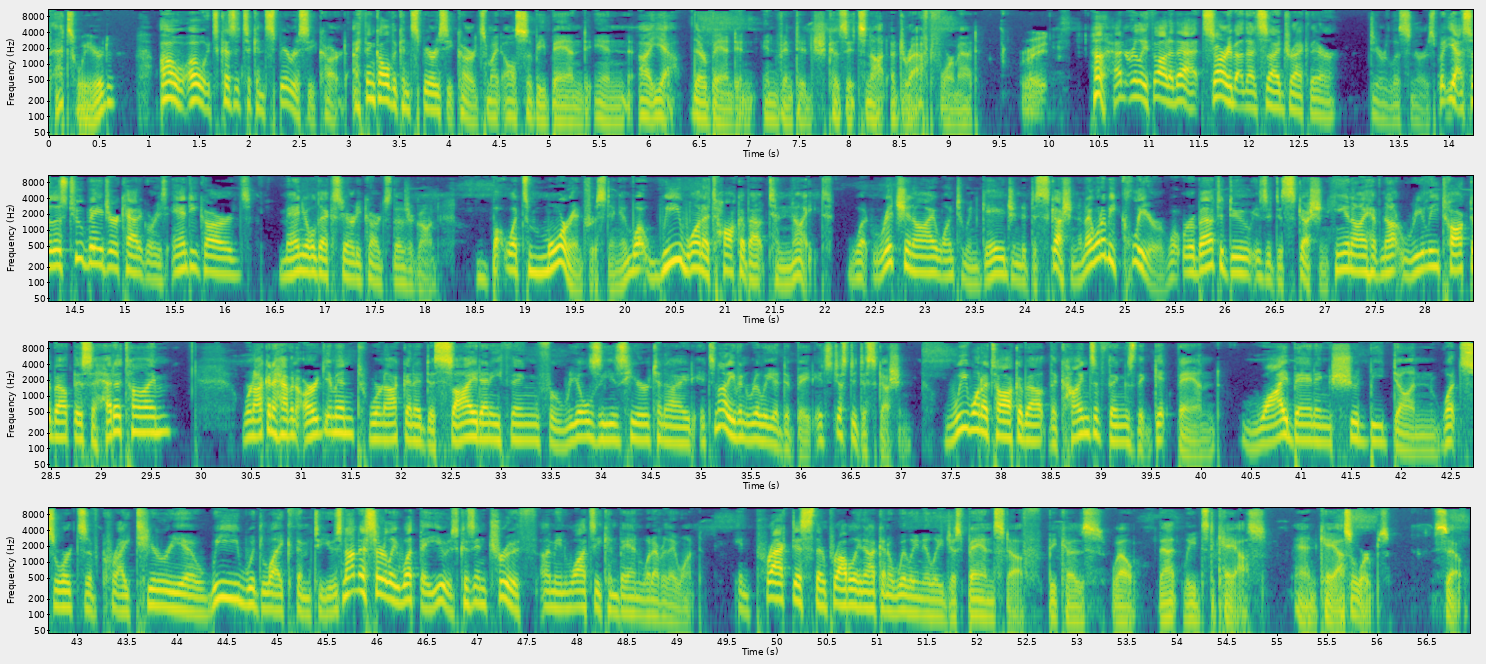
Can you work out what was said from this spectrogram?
That's weird. Oh, oh, it's because it's a conspiracy card. I think all the conspiracy cards might also be banned in, uh, yeah, they're banned in, in vintage because it's not a draft format. Right. Huh, hadn't really thought of that. Sorry about that sidetrack there, dear listeners. But yeah, so those two major categories, ante cards, manual dexterity cards, those are gone. But what's more interesting and what we want to talk about tonight, what Rich and I want to engage in a discussion, and I want to be clear, what we're about to do is a discussion. He and I have not really talked about this ahead of time. We're not going to have an argument. We're not going to decide anything for realsies here tonight. It's not even really a debate. It's just a discussion. We want to talk about the kinds of things that get banned, why banning should be done, what sorts of criteria we would like them to use. Not necessarily what they use, because in truth, I mean, WotC can ban whatever they want. In practice, they're probably not going to willy-nilly just ban stuff, because, well, that leads to chaos, and chaos orbs. So,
